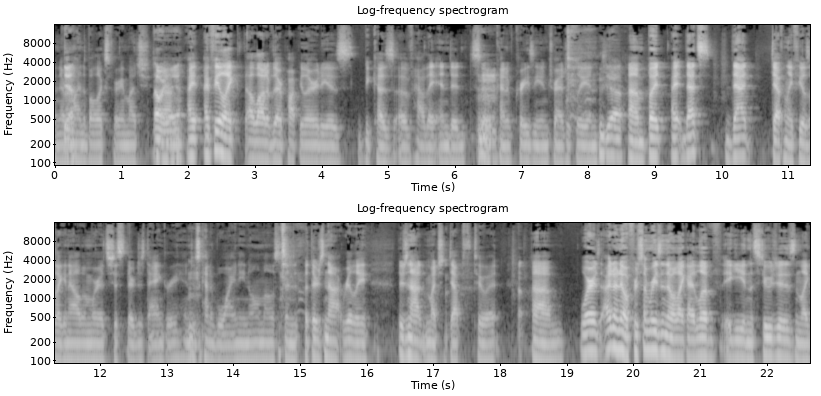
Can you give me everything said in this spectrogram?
Nevermind Yeah. the Bollocks very much. Oh, yeah, yeah. I, I feel like a lot of their popularity is because of how they ended so Mm-hmm. kind of crazy and tragically. And Yeah. um, but I, that's that definitely feels like an album where it's just they're just angry and Mm. just kind of whining almost. And but there's not really there's not much depth to it. Um, whereas I don't know for some reason though, like I love Iggy and the Stooges and like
